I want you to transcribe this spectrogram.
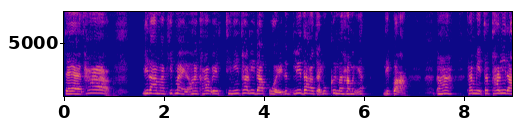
แต่ถ้าลิดามาคิดใหม่แล้วนะคะเวทีนี้ถ้าลิดาป่วยลิดาจะลุกขึ้นมาทำอย่างเงี้ย ดีกว่านะคะถ้ามีถ้าถ้าลิดา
